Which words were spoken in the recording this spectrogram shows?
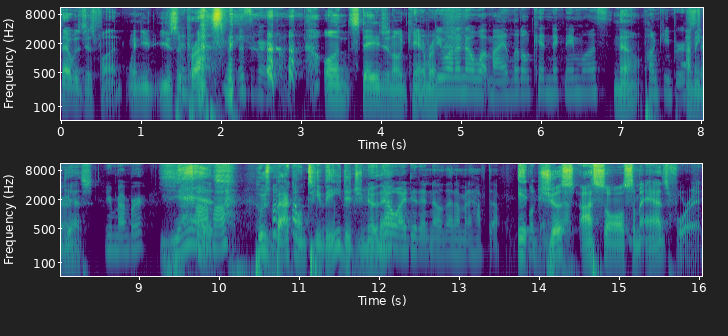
that was just fun when you you surprised me It's very fun. on stage and on camera. Do you want to know what my little kid nickname was? no, Punky Brewster. I mean yes. You remember? Yes. Uh-huh. Who's back on TV? Did you know that? No, I didn't know that. I'm gonna have to. it just I saw some ads for it.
